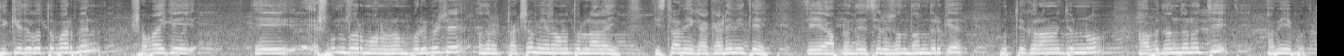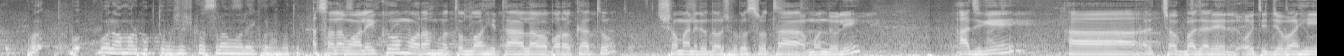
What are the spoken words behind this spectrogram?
দীক্ষিত করতে পারবেন। সবাইকে এই সুন্দর মনোরম পরিবেশে আমাদের টাকসামি রহমতুল্লাহ আলাই ইসলামিক একাডেমিতে এ আপনাদের ছেলে সন্তানদেরকে ভর্তি করানোর জন্য আবেদন জানাচ্ছি। আমি এই বলে, আমার বক্তব্য শেষ করি। আসসালামু আলাইকুম রহমতুল্লাহ। আসসালামু আলাইকুম ওরহমতুল্লাহ তালা বরকাত সম্মানিত দর্শক শ্রোতা মণ্ডলী, আজকে চকবাজারের ঐতিহ্যবাহী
